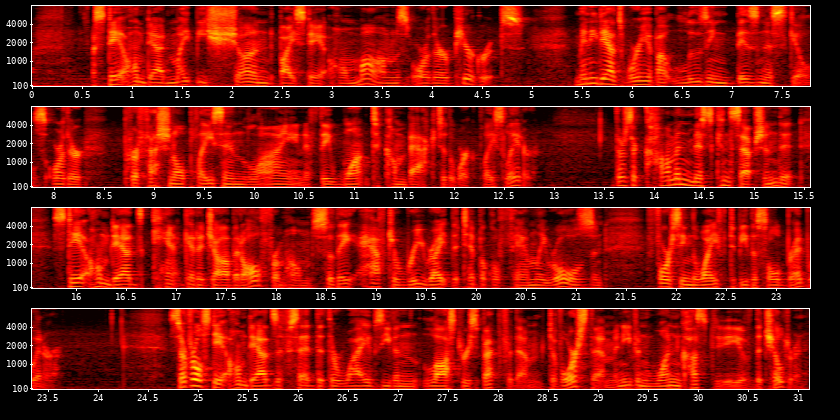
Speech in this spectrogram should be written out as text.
a stay at home dad might be shunned by stay at home moms or their peer groups. Many dads worry about losing business skills or their professional place in line if they want to come back to the workplace later. There's a common misconception that stay at home dads can't get a job at all from home, so they have to rewrite the typical family roles and forcing the wife to be the sole breadwinner. Several stay at home dads have said that their wives even lost respect for them, divorced them, and even won custody of the children.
